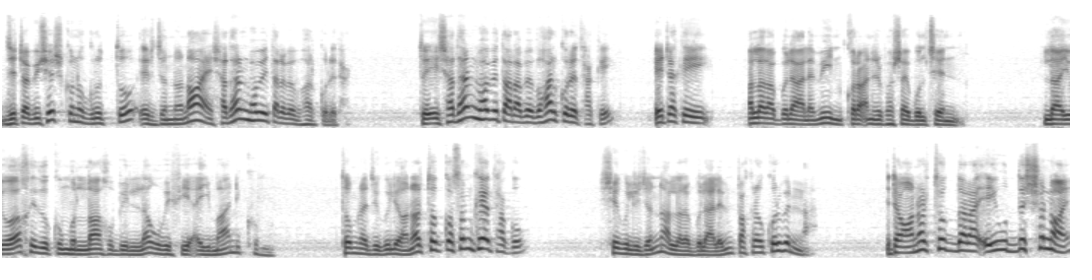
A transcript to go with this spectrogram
যেটা বিশেষ কোনো গুরুত্ব এর জন্য নয় সাধারণভাবেই তারা ব্যবহার করে থাকে। তো এই সাধারণভাবে তারা ব্যবহার করে থাকে, এটাকে আল্লাহ রাবুল্লাহ আলমিন কোরআনের ভাষায় বলছেন লাইকুম তোমরা যেগুলি অনর্থক কসম খেয়ে থাকো, সেগুলির জন্য আল্লাহ রাবুল্লাহ আলমিন পাকড়াও করবেন না। এটা অনর্থক দ্বারা এই উদ্দেশ্য নয়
